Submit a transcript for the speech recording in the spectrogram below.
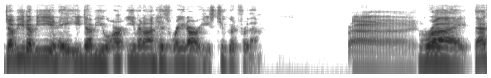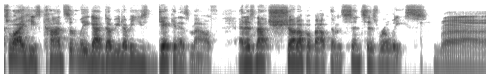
WWE and AEW aren't even on his radar. He's too good for them. Right. Right. That's why he's constantly got WWE's dick in his mouth and has not shut up about them since his release. Right.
